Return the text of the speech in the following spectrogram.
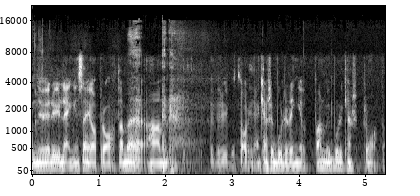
nu, är det ju länge sedan jag pratade med han överhuvudtaget. Jag kanske borde ringa upp honom. Vi borde kanske prata.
